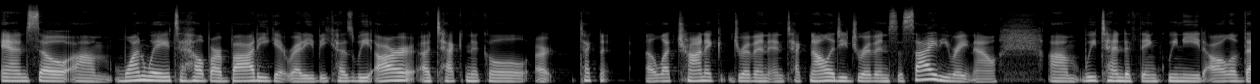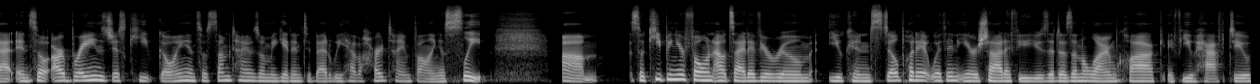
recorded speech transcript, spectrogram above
And so, um, one way to help our body get ready because we are a technical or technical electronic driven and technology driven society right now, um, we tend to think we need all of that. And so our brains just keep going. And so sometimes when we get into bed, we have a hard time falling asleep. Um, so keeping your phone outside of your room you can still put it within earshot if you use it as an alarm clock if you have to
